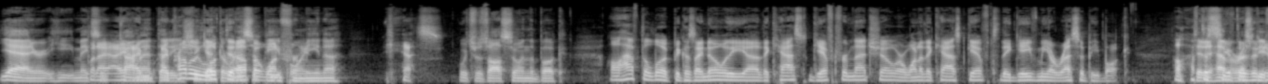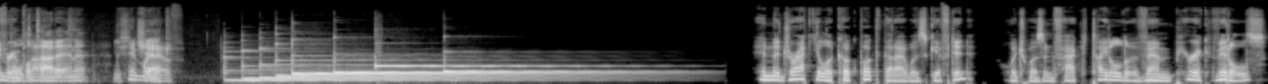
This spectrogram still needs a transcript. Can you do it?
Yeah, he makes But a I- I- comment I that probably he should looked get the it up at recipe for point. Mina, yes which was also in the book. I'll have to look because I know the uh, the cast gift from that show or one of the cast gifts they gave me a recipe book. I'll have Did to it see have if a there's recipe an for impletata impletata in it? You should It might check. have. In the Dracula cookbook that I was gifted, which was in fact titled Vampiric Vittles,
